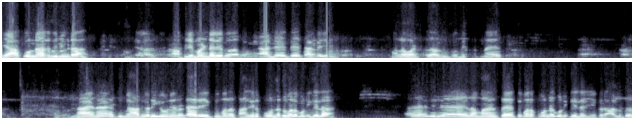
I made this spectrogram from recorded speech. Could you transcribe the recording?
या कोणाला तुम्ही इकडं आपली मंडळी बघा तुम्ही आले ते साखळी मला वाटतं अजून तो दिसत नाही नाही नाही तुम्ही हातगाडी घेऊन ये ना डायरेक्ट तुम्हाला सांगितलं फोन ना तुम्हाला कोणी केला? अरे दिल्या माणसं आहे तुम्हाला फोन ना कोणी केलं? इकडे आलो तर.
